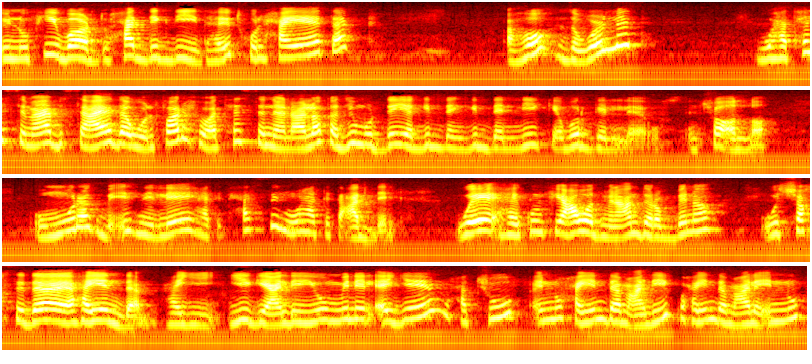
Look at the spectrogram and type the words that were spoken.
إنه في برضه حد جديد هيدخل حياتك. أهو the world. وهتحس معاه بالسعادة والفرح وهتحس إن العلاقة دي مرضية جدا جدا ليك يا برج إن شاء الله. امورك بإذن الله هتتحسن وهتتعدل وهيكون في عوض من عند ربنا والشخص ده هيندم هيجي عليه يوم من الأيام وهتشوف إنه هيندم عليك وهيندم على إنه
